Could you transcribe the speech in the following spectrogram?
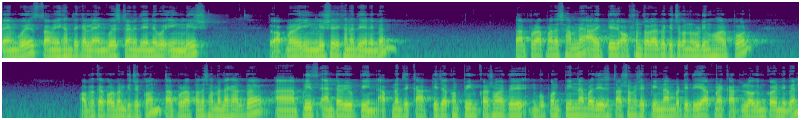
ল্যাঙ্গুয়েজ তো আমি এখান থেকে ল্যাঙ্গুয়েজটা আমি দিয়ে নেব ইংলিশ তো আপনারা ইংলিশে এখানে দিয়ে নেবেন। তারপর আপনাদের সামনে আরেকটি অপশন চলে আসবে কিছুক্ষণ রুডিং হওয়ার পর। অপেক্ষা করবেন কিছুক্ষণ, তারপর আপনাদের সামনে লেখা আসবে প্লিজ এন্টার ইউর পিন আপনার যে কার্ডটি যখন প্রিন্ট করার সময় একটি গোপন পিন নাম্বার দিয়েছে, তার সঙ্গে সেই পিন নাম্বারটি দিয়ে আপনার কার্ডটি লগ ইন করে নেবেন।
